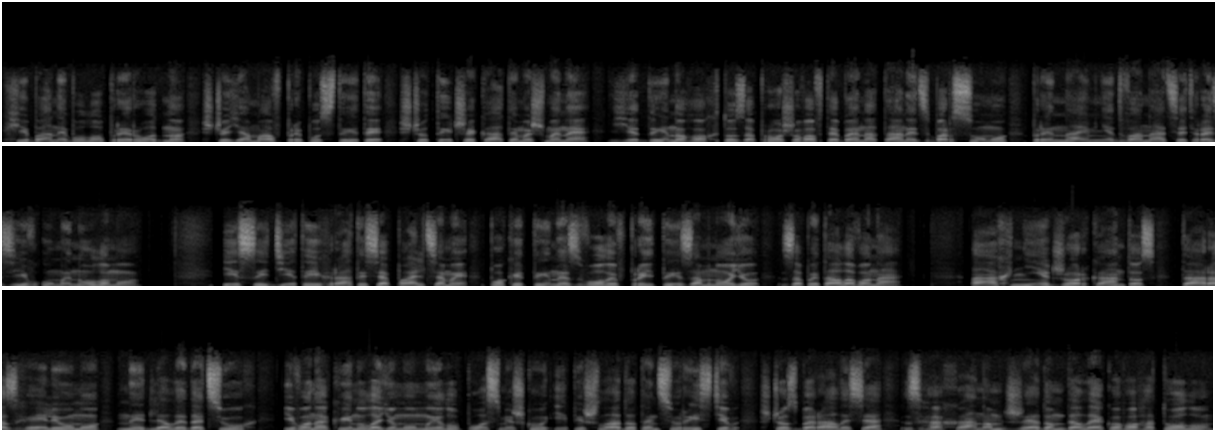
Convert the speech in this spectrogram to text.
Хіба не було природно, що я мав припустити, що ти чекатимеш мене, єдиного, хто запрошував тебе на танець Барсуму, принаймні 12 разів у минулому? І сидіти й гратися пальцями, поки ти не зволив прийти за мною? запитала вона. Ах, ні, Джор Кантос, тара з Геліуму не для ледацюг. І вона кинула йому милу посмішку і пішла до танцюристів, що збиралися з гаханом Джедом далекого гатолу.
